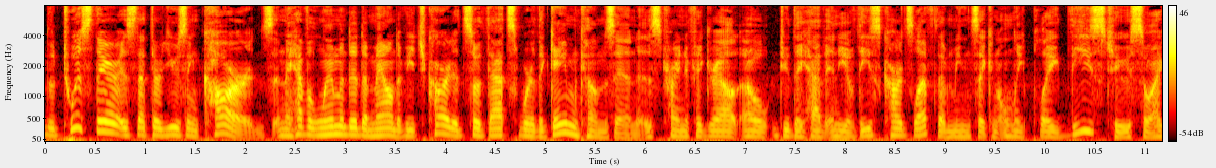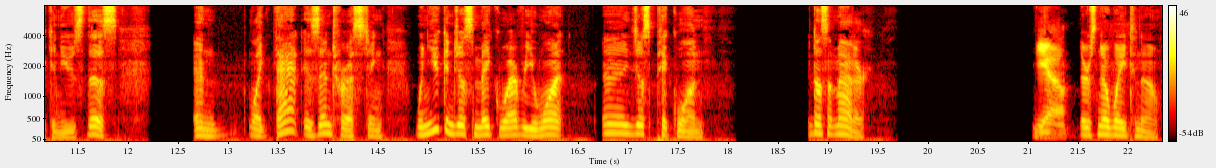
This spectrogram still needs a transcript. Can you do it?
the twist there is that they're using cards and they have a limited amount of each card and so that's where the game comes in is trying to figure out oh do they have any of these cards left? That means they can only play these two so i can use this. And like that is interesting. When you can just make whatever you want eh, just pick one. It doesn't matter. Yeah, there's no way to know.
